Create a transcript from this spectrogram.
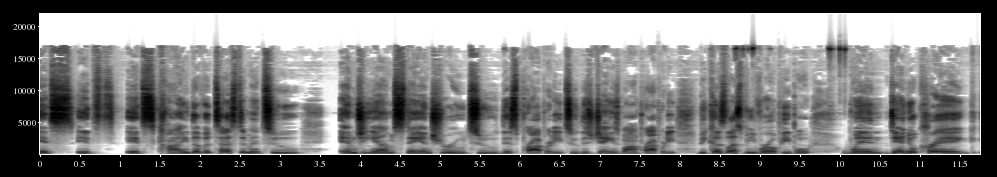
it's it's it's kind of a testament to MGM staying true to this property, to this James Bond property. Because let's be real, people, when Daniel Craig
